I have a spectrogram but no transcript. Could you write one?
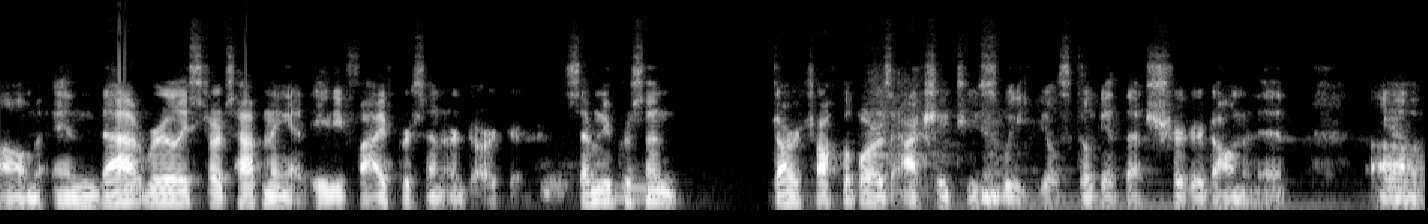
Um, and that really starts happening at 85% or darker. 70% dark chocolate bar is actually too sweet. You'll still get that sugar dominant uh, yeah.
